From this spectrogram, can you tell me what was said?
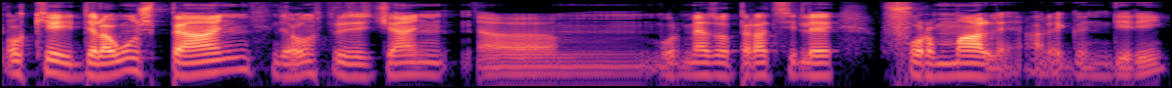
Ok, de la 11 ani, de la 11 ani um, urmează operațiile formale ale gândirii.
